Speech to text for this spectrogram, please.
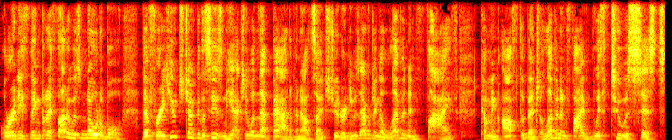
or anything, but I thought it was notable that for a huge chunk of the season, he actually wasn't that bad of an outside shooter, and he was averaging 11 and 5 coming off the bench, 11 and 5 with two assists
